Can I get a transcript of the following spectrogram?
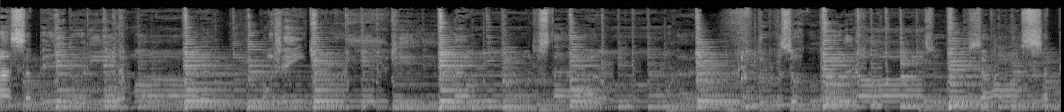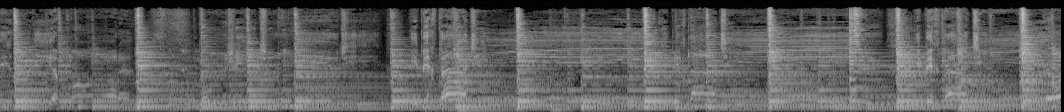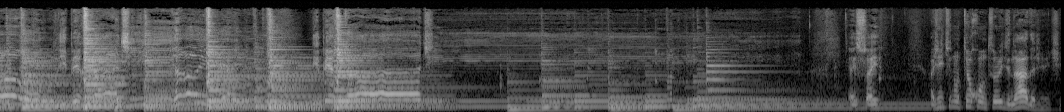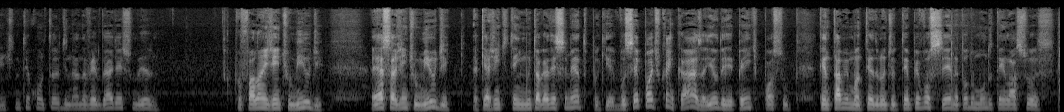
A sabedoria mora não tem o controle de nada, gente. A gente não tem controle de nada. Na verdade, é isso mesmo. Por falar em gente humilde, essa gente humilde é que a gente tem muito agradecimento, porque você pode ficar em casa, eu de repente posso tentar me manter durante o tempo e você, né? Todo mundo tem lá suas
